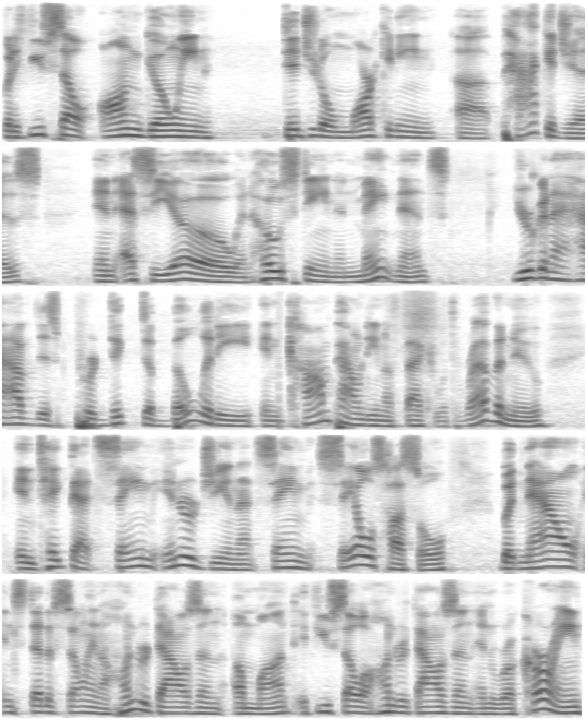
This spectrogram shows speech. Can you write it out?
but if you sell ongoing digital marketing uh, packages in seo and hosting and maintenance you're going to have this predictability and compounding effect with revenue and take that same energy and that same sales hustle but now instead of selling a hundred thousand a month, if you sell a hundred thousand in recurring,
